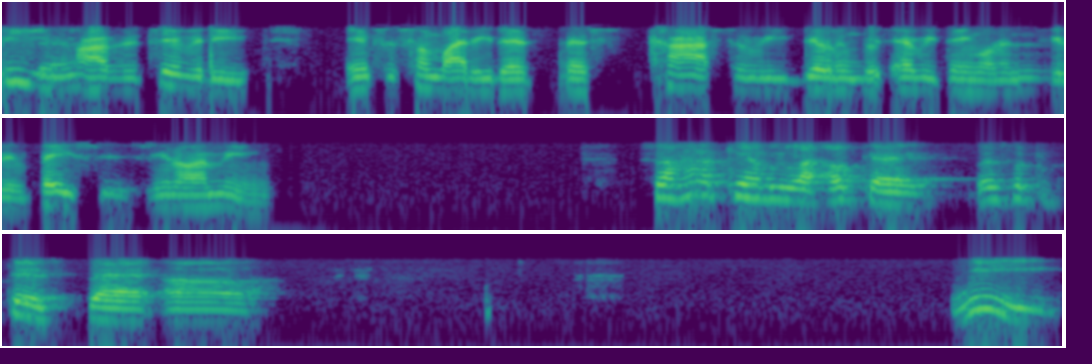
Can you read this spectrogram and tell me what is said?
feed sense. positivity into somebody that that's constantly dealing with everything on a negative basis. You know what I mean? So how can we like okay, let's look at this that uh we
